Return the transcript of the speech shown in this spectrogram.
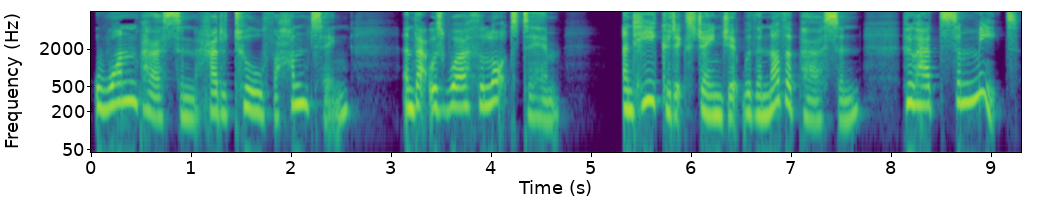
one person had a tool for hunting, and that was worth a lot to him, and he could exchange it with another person who had some meat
